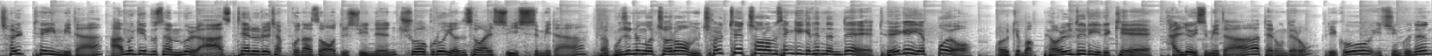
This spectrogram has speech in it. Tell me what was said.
철퇴입니다. 암흑의 부산물 아스테르를 잡고 나서 얻을 수 있는 추억으로 연성할 수 있습니다. 자, 보시는 것처럼 철퇴처럼 생기긴 했는데 되게 예뻐요. 어, 이렇게 막 별들이 이렇게 달려 있습니다. 대롱대롱. 그리고 이 친구는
